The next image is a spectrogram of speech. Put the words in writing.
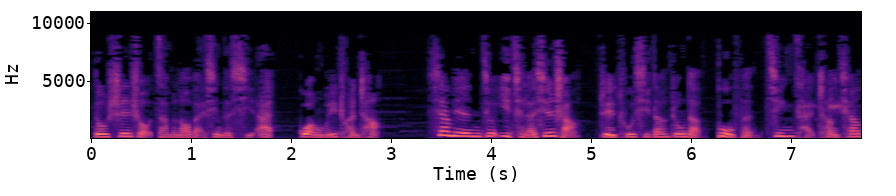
都深受咱们老百姓的喜爱，广为传唱。下面就一起来欣赏这出戏当中的部分精彩唱腔。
